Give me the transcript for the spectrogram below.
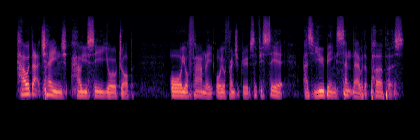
How would that change how you see your job? or your family or your friendship groups, if you see it as you being sent there with a purpose,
